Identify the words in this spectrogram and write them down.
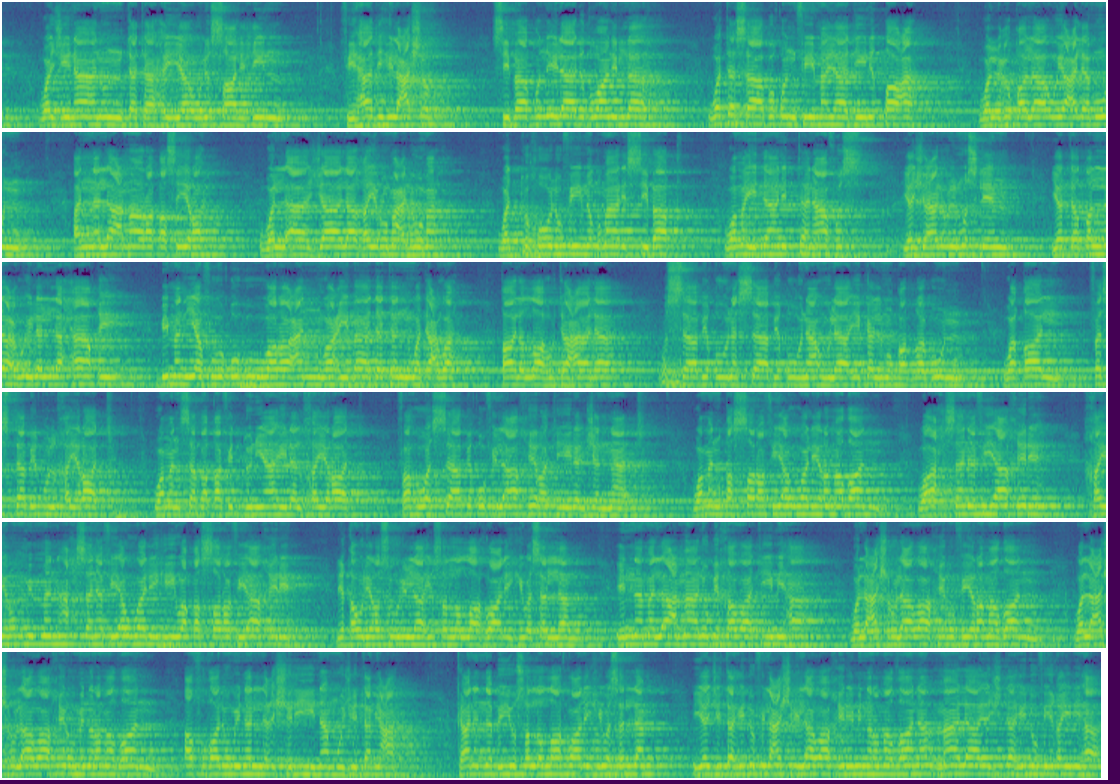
وجنان تتهيأ للصالحين. في هذه العشر سباق إلى رضوان الله وتسابق في ميادين الطاعة والعقلاء يعلمون أن الأعمار قصيرة والآجال غير معلومة والدخول في مضمار السباق وميدان التنافس يجعل المسلم يتطلع إلى اللحاق بمن يفوقه ورعا وعبادة ودعوة. قال الله تعالى والسابقون السابقون أولئك المقربون. وقال فاستبقوا الخيرات. ومن سبق في الدنيا إلى الخيرات فهو السابق في الآخرة إلى الجنات. ومن قصر في أول رمضان وأحسن في آخره خير ممن أحسن في أوله وقصر في آخره. لقول رسول الله صلى الله عليه وسلم إنما الأعمال بخواتيمها والعشر الأواخر في رمضان والعشر الأواخر من رمضان افضل من العشرين مجتمعة. كان النبي صلى الله عليه وسلم يجتهد في العشر الأواخر من رمضان ما لا يجتهد في غيرها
